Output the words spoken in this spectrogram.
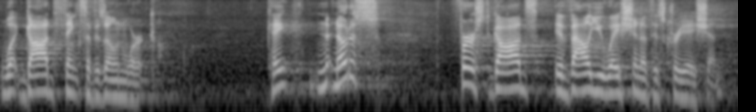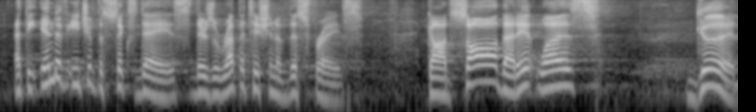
what God thinks of his own work. Okay? N- notice first God's evaluation of his creation. At the end of each of the six days, there's a repetition of this phrase God saw that it was good.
